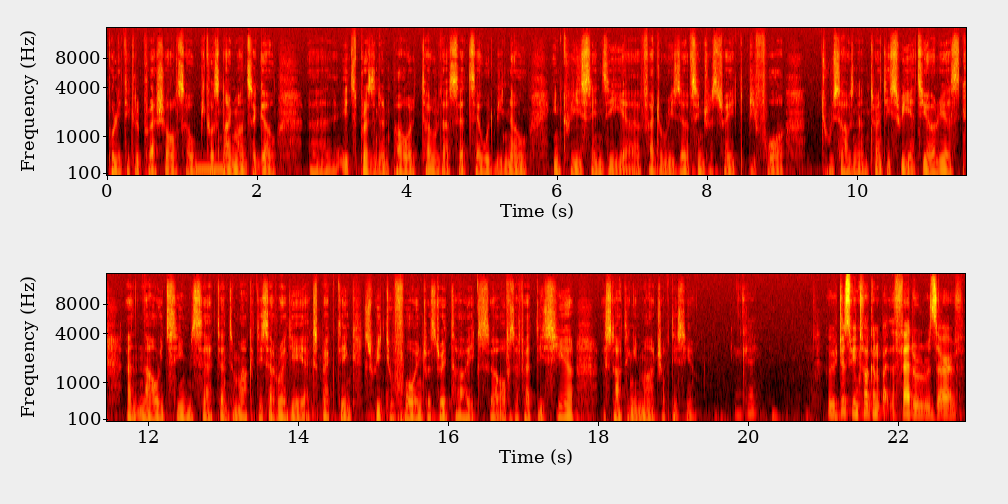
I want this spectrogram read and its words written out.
political pressure also mm-hmm. because nine months ago, uh, its President Powell told us that there would be no increase in the Federal Reserve's interest rate before 2023 at the earliest, and now it seems that and the market is already expecting three to four interest rate hikes uh, of the Fed this year, starting in March of this year. Okay. We've just been talking about the Federal Reserve,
